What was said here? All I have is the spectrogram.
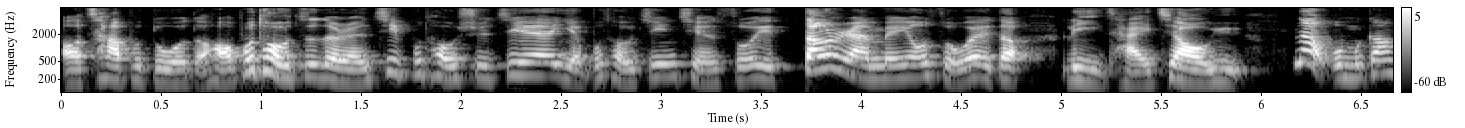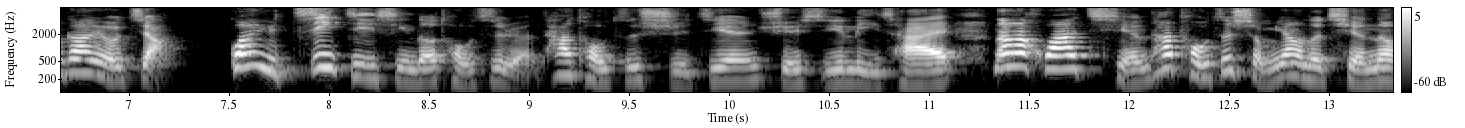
呃差不多的哈。不投资的人既不投时间，也不投金钱，所以当然没有所谓的理财教育。那我们刚刚有讲。关于积极型的投资人，他投资时间学习理财，那他花钱，他投资什么样的钱呢？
